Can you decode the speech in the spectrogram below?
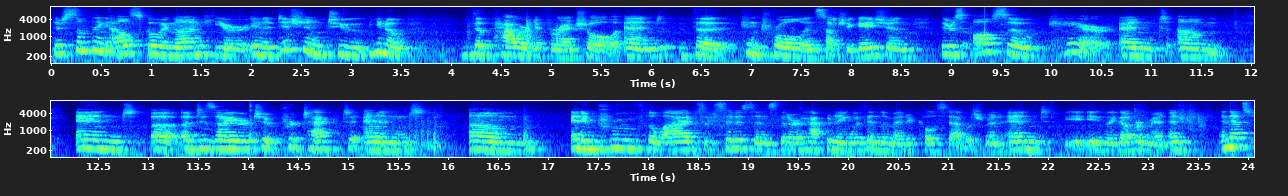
there's something else going on here in addition to, you know, the power differential and the control and subjugation, there's also care and um, and a, a desire to protect and um, and improve the lives of citizens that are happening within the medical establishment and in the government. And, and that's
